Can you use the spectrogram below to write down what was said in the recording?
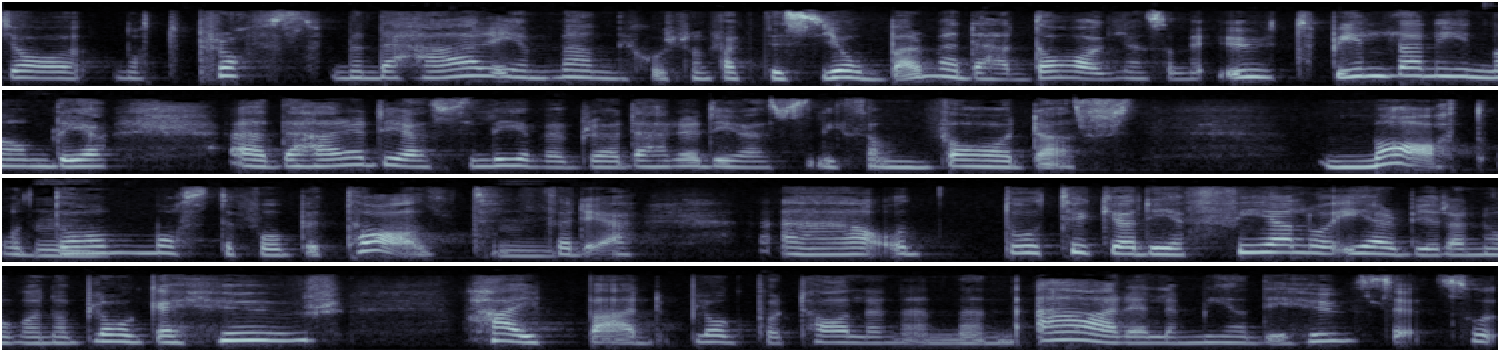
jag något proffs, men det här är människor som faktiskt jobbar med det här dagligen, som är utbildade inom det. Uh, det här är deras levebröd, det här är deras liksom vardags mat och mm. de måste få betalt mm. för det. Uh, och då tycker jag det är fel att erbjuda någon att blogga hur hypad bloggportalen än är eller mediehuset så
